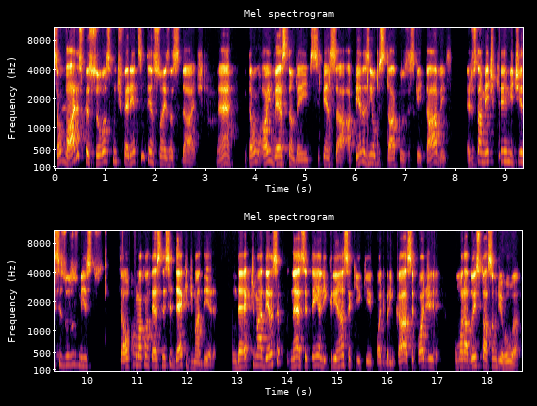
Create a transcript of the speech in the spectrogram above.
são várias pessoas com diferentes intenções na cidade, né? Então, ao invés também de se pensar apenas em obstáculos skateáveis, é justamente permitir esses usos mistos. Então, como acontece nesse deck de madeira. Um deck de madeira, você, né, você tem ali criança que, que pode brincar, você pode, um morador em situação de rua,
